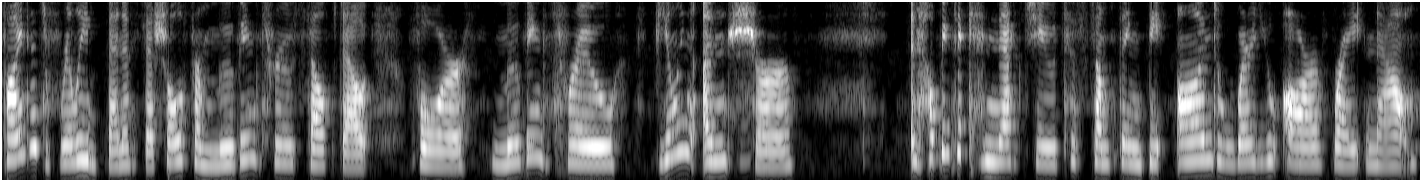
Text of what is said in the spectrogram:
find it's really beneficial for moving through self doubt, for moving through feeling unsure, and helping to connect you to something beyond where you are right now.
